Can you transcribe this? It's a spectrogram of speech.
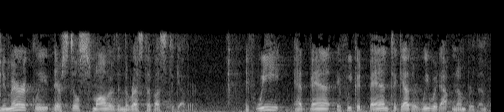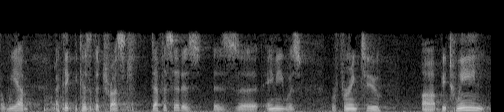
numerically they're still smaller than the rest of us together. If we had ban- if we could band together, we would outnumber them. But we have, I think, because of the trust deficit, as as uh, Amy was referring to, uh, between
